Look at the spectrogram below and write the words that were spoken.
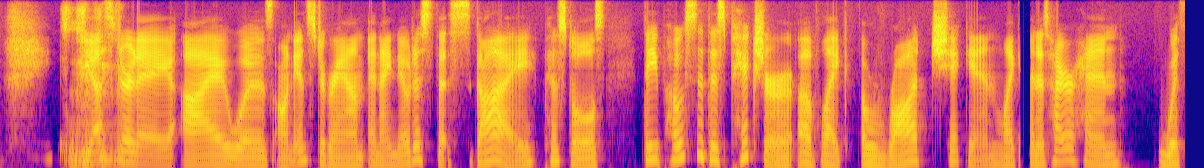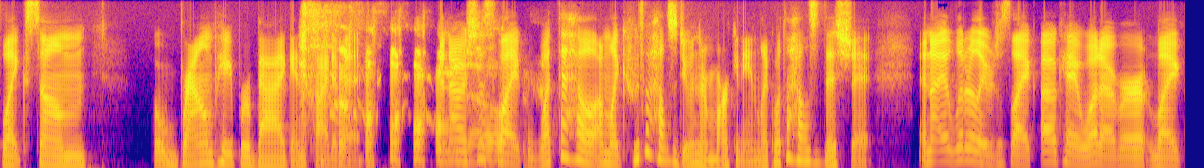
Yesterday, I was on Instagram and I noticed that SCCY Pistols, they posted this picture of like a raw chicken, like an entire hen with like some brown paper bag inside of it. and I was just like, what the hell? I'm like, who the hell's doing their marketing? Like, what the hell's this shit? And I literally was just like, okay, whatever. Like,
